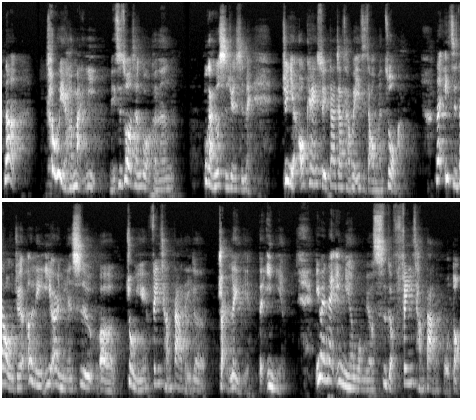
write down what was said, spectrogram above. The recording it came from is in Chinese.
那客户也很满意，每次做的成果可能不敢说十全十美，就也 OK，所以大家才会一直找我们做嘛。那一直到我觉得二零一二年是呃众仪非常大的一个转泪点的一年，因为那一年我们有四个非常大的活动，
